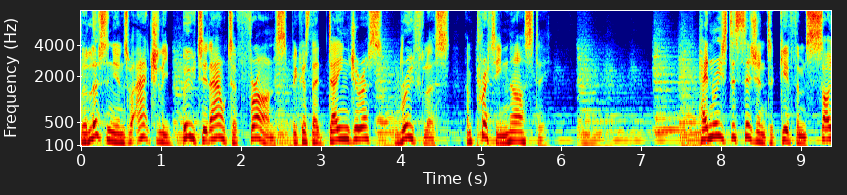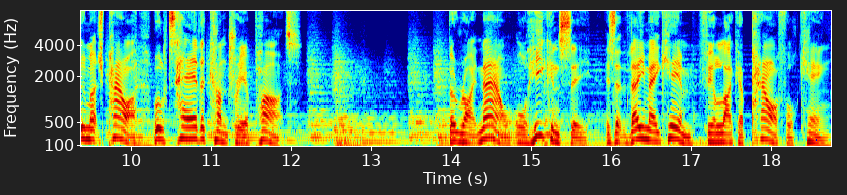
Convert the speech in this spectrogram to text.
The Lusignans were actually booted out of France because they're dangerous, ruthless, and pretty nasty. Henry's decision to give them so much power will tear the country apart. But right now, all he can see is that they make him feel like a powerful king.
